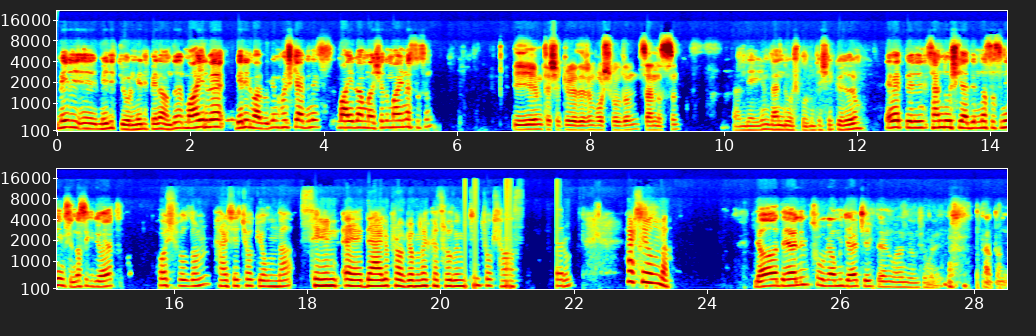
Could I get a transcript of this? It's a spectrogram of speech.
Melih, e, Melih diyorum. Melih beni andı. Mahir ve Beril var bugün. Hoş geldiniz. Mahir'den başlayalım. Mahir nasılsın? İyiyim, teşekkür ederim. Hoş buldum. Sen nasılsın? Ben de iyiyim. Ben de hoş buldum. Teşekkür ediyorum. Evet Beril, sen de hoş geldin. Nasılsın, iyi misin? Nasıl gidiyor hayat? Hoş buldum. Her şey çok yolunda. Senin e, değerli programına katıldığım için çok şanslıyım. Her şey yolunda. Ya değerli bir programı gerçekten var diyormuşum öyle. tamam tamam.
